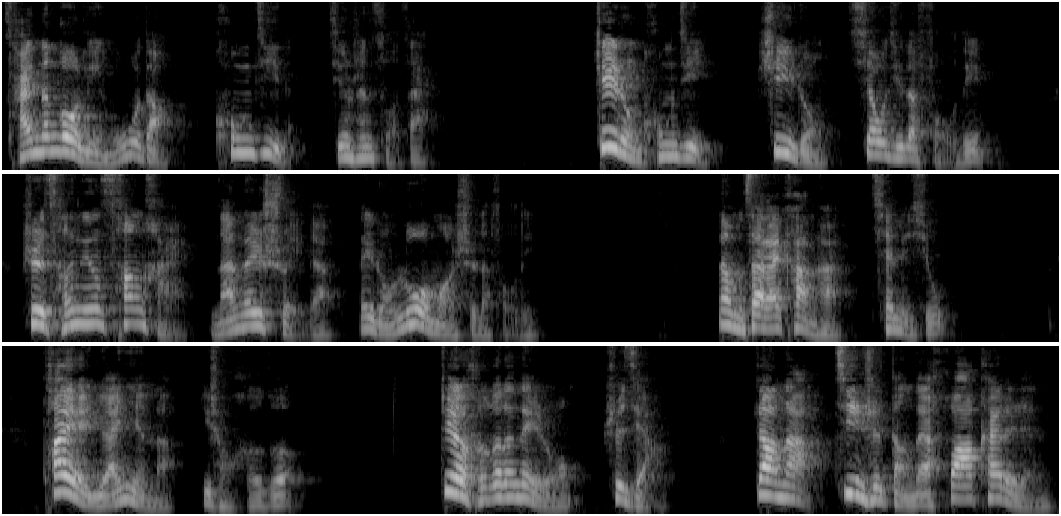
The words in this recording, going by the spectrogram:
才能够领悟到空寂的精神所在。这种空寂是一种消极的否定，是曾经沧海难为水的那种落寞式的否定。那我们再来看看千里修，他也援引了一首和歌。这个和歌的内容是讲，让那尽是等待花开的人，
